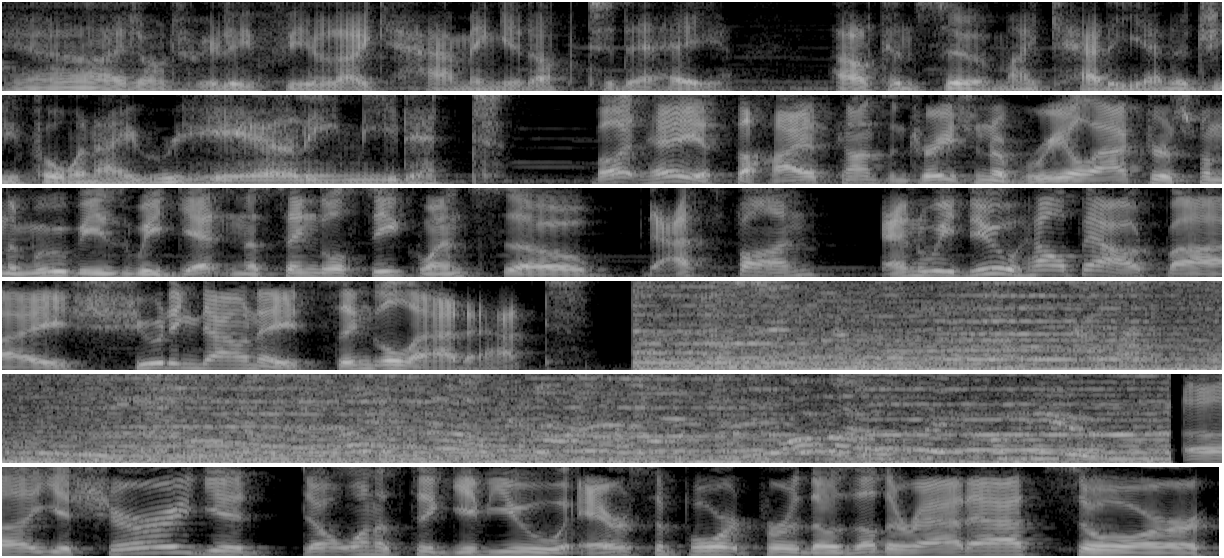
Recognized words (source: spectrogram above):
Yeah, I don't really feel like hamming it up today. I'll conserve my catty energy for when I really need it. But hey, it's the highest concentration of real actors from the movies we get in a single sequence, so that's fun. And we do help out by shooting down a single AT-AT. Uh, you sure you don't want us to give you air support for those other AT-ATs, or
